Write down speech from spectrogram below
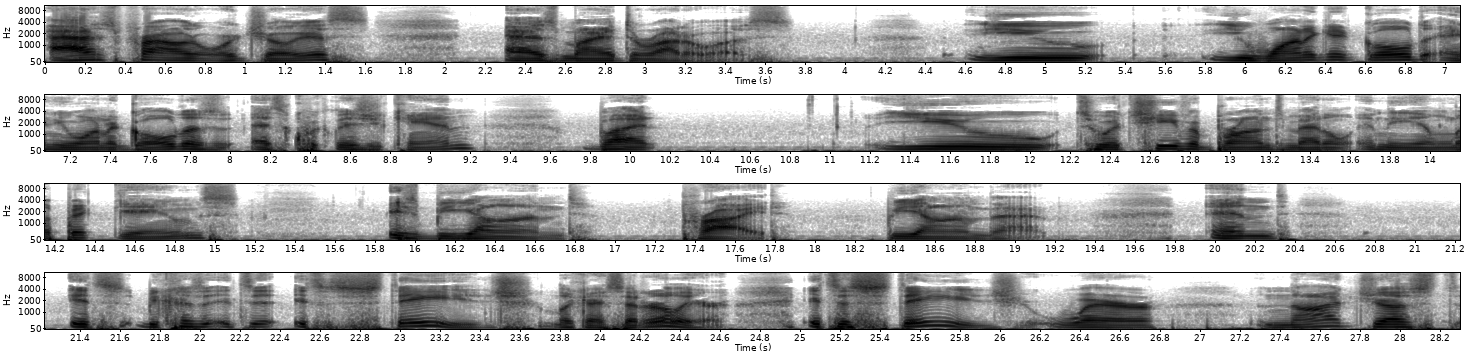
as proud or joyous as Maya DiRado was. You you want to get gold and you want to gold as as quickly as you can, but you to achieve a bronze medal in the Olympic Games is beyond pride, beyond that. And it's because it's a, it's a stage, like I said earlier. It's a stage where not just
